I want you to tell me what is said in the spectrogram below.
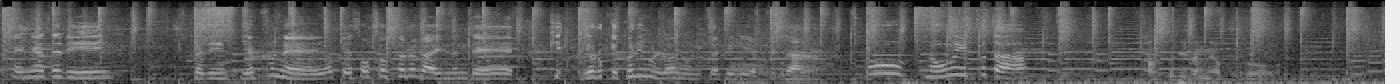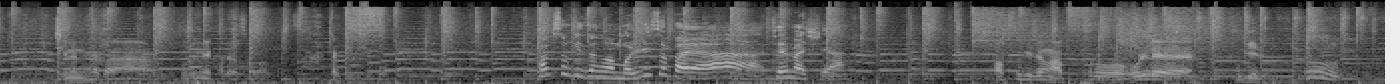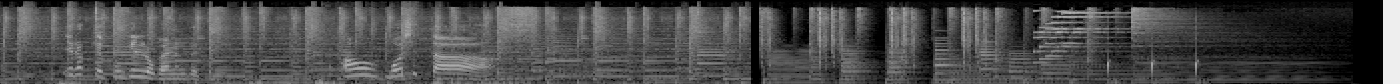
해녀들이 그림 예쁘네. 이렇게 속속 들어가 있는데 기, 이렇게 그림을 넣어놓으니까 되게 예쁘다. 좋네. 어, 너무 예쁘다. 박수기장 옆으로 지는 해가 구름에 가려서 살짝 비치고 박수기정은 멀리서 봐야 제맛이야. 박수기장 앞으로 원래 북일 응. 이렇게 국일로 가는 거지. 어우, 멋있다.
